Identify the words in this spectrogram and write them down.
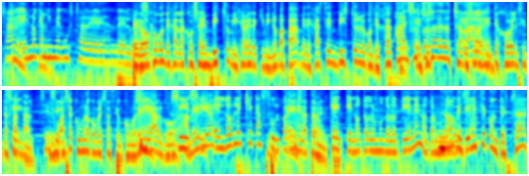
¿sabes? Es lo que a mí me gusta de- del Pero WhatsApp. ojo con dejar las cosas en visto. Mi hija me recriminó, papá, me dejaste en visto y no me contestaste. Ah, eso es cosa de los chavales. Eso a la gente joven le sienta Sí, fatal. sí, el sí. WhatsApp es como una conversación. Como deje Sí, algo sí, a sí. medias, El doble cheque azul, por ejemplo, Exactamente. que, que no todo el mundo lo tiene, no todo el mundo No, lo que usa. tienes que contestar.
